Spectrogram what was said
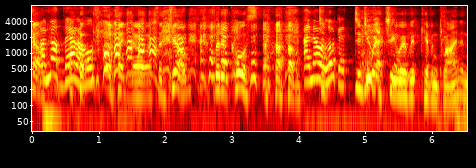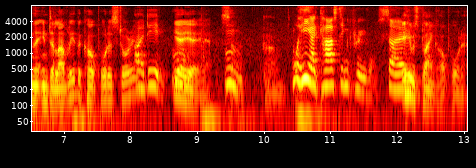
I'm not that old. I know it's a joke, but of course. Um, I know a look at. did you actually work with Kevin Kline in the De-Lovely, the Cole Porter story? I did. Yeah, Mm. yeah, yeah. So um, Well, he had casting approval, so he was playing Cole Porter.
